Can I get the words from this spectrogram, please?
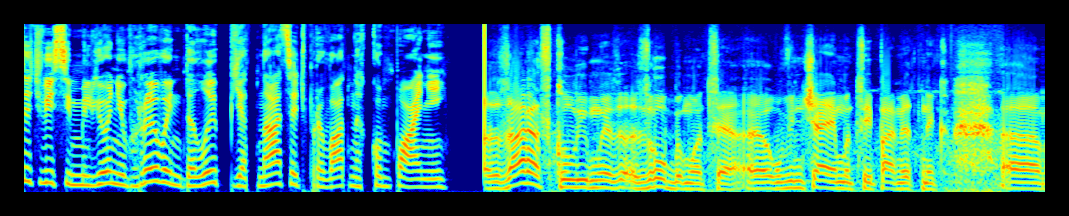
28 мільйонів гривень дали 15 приватних компаній. Зараз, коли ми зробимо це, е, увінчаємо цей пам'ятник е,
